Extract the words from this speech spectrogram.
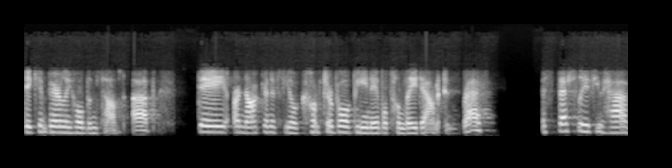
They can barely hold themselves up they are not going to feel comfortable being able to lay down and rest, especially if you have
